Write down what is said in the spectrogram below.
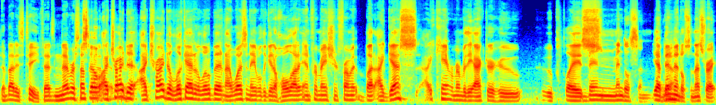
the about his teeth. That's never something. so I've I tried to. I tried to look at it a little bit, and I wasn't able to get a whole lot of information from it. But I guess I can't remember the actor who who plays Ben Mendelsohn. Yeah, Ben Yeah. Mendelsohn. That's right.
